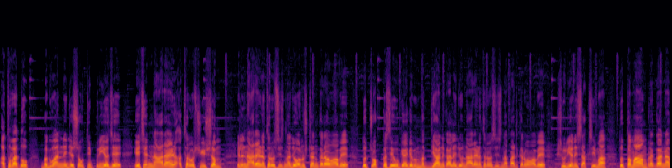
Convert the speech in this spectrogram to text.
અથવા તો ભગવાનને જે સૌથી પ્રિય છે, એ છે નારાયણ અથર્વ શીર્ષમ. એટલે નારાયણ અથર્વશીષના જો અનુષ્ઠાન કરવામાં આવે, તો ચોક્કસ એવું કહેવાય કે મધ્યાહન કાલે જો નારાયણ અથર્વશીષના પાઠ કરવામાં આવે સૂર્યની સાક્ષીમાં, તો તમામ પ્રકારના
